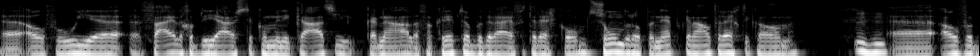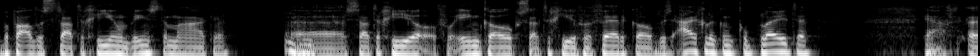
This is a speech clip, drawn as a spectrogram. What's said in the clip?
Uh, over hoe je veilig op de juiste communicatiekanalen van cryptobedrijven terechtkomt. Zonder op een appkanaal terecht te komen. Mm over bepaalde strategieën om winst te maken. Mm strategieën voor inkoop, strategieën voor verkoop. Dus eigenlijk een complete ja, uh,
